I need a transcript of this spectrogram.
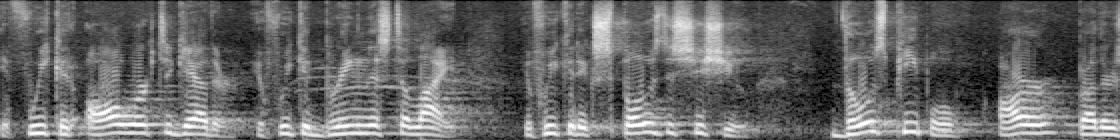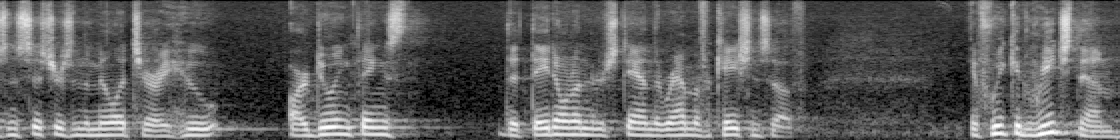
if we could all work together, if we could bring this to light, if we could expose this issue, those people our brothers and sisters in the military who are doing things that they don't understand the ramifications of. If we could reach them,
